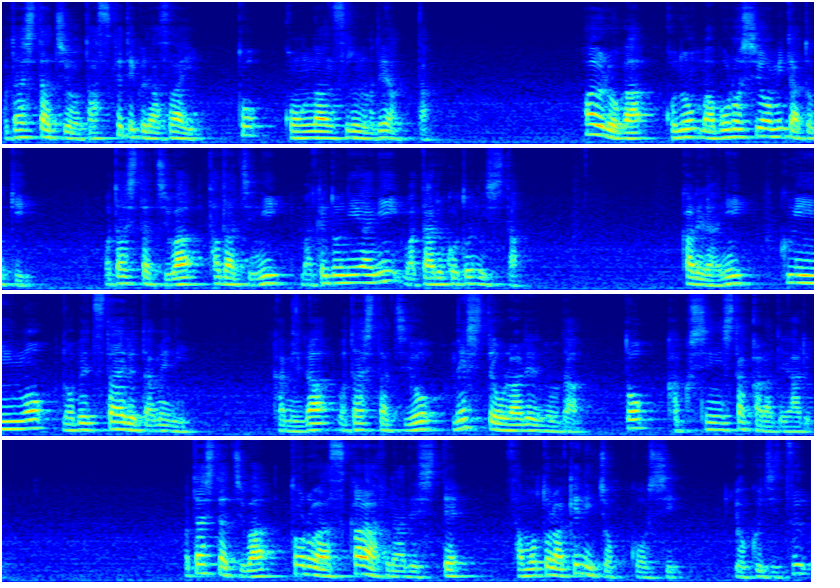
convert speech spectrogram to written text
私たちを助けてくださいと懇願するのであった。パウロがこの幻を見た時私たちは直ちにマケドニアに渡ることにした。彼らに福音を述べ伝えるために神が私たちを召しておられるのだと確信したからである。私たちはトロアスから船出してサモトラ家に直行し翌日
